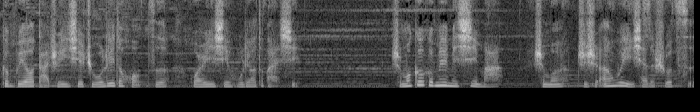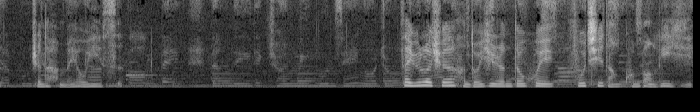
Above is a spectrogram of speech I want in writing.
更不要打着一些拙劣的幌子玩一些无聊的把戏。什么哥哥妹妹戏码，什么只是安慰一下的说辞，真的很没有意思。在娱乐圈，很多艺人都会夫妻档捆绑利益，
